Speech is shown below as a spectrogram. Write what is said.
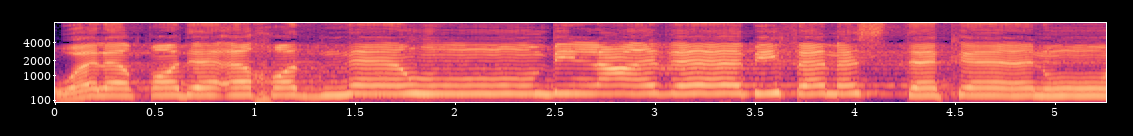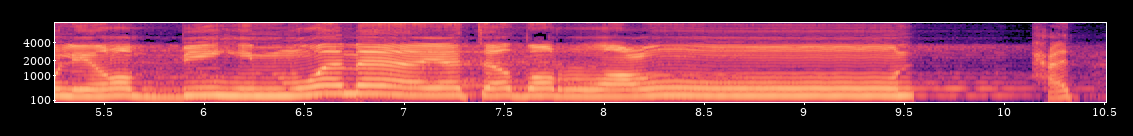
ولقد أخذناهم بالعذاب فما استكانوا لربهم وما يتضرعون حتى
